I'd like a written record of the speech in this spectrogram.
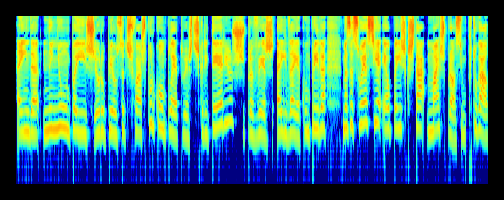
Ainda nenhum país europeu satisfaz por completo estes critérios para ver a ideia cumprida, mas a Suécia é o país que está mais próximo. Portugal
